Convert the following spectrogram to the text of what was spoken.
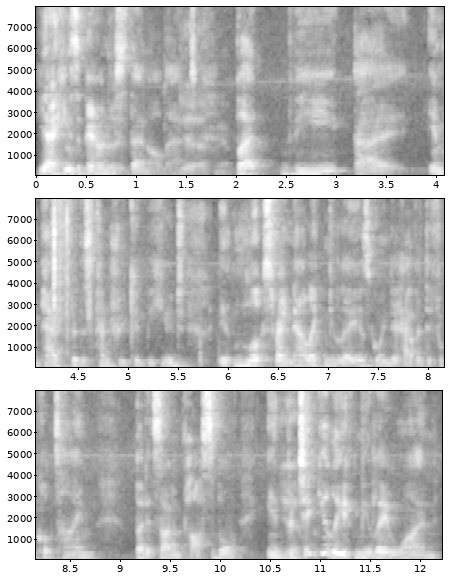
Yeah, he's a Peronista and all that. Yeah. Yeah. But the uh, impact for this country could be huge. It looks right now like Milei is going to have a difficult time, but it's not impossible. And Yeah. particularly if Milei won,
